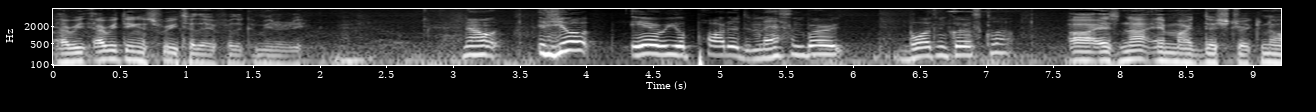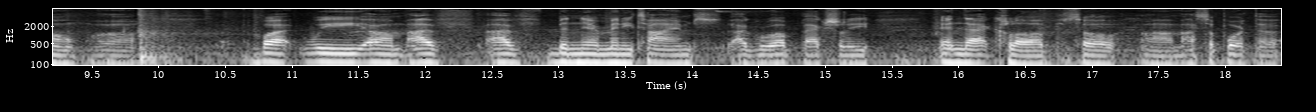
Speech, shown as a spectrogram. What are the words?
every everything is free today for the community. Now, is your area part of the Lansingburgh Boys and Girls Club? Uh, it's not in my district, no. Uh, but we, um, I've I've been there many times. I grew up actually in that club, so um, I support the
